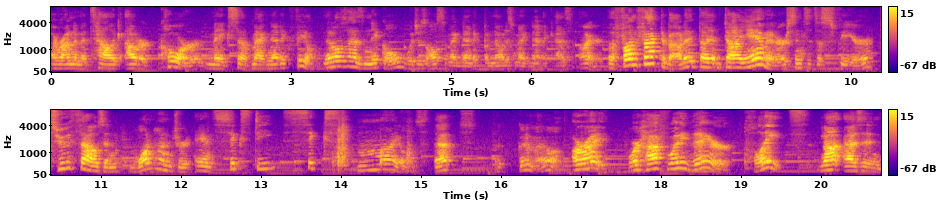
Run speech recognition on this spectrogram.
around a metallic outer core makes a magnetic field. It also has nickel, which is also magnetic, but not as magnetic as iron. The fun fact about it, the diameter, since it's a sphere, 2,166 miles. That's a good amount. Alright, we're halfway there. Plates, not as in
